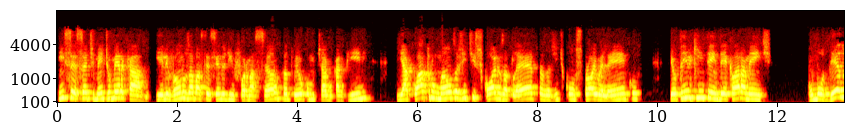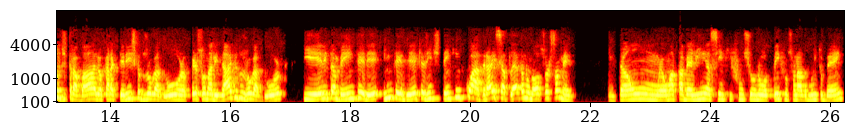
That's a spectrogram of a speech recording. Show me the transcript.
incessantemente o mercado. E eles vão nos abastecendo de informação, tanto eu como o Thiago Carpini, e a quatro mãos a gente escolhe os atletas, a gente constrói o elenco. Eu tenho que entender claramente o modelo de trabalho, a característica do jogador, a personalidade do jogador, e ele também entender, entender que a gente tem que enquadrar esse atleta no nosso orçamento. Então, é uma tabelinha assim que funcionou, tem funcionado muito bem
